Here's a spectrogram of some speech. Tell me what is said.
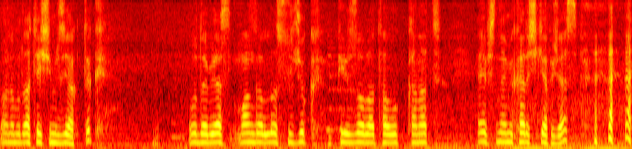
Sonra burada ateşimizi yaktık. Burada biraz mangallı sucuk, pirzola, tavuk, kanat hepsinden bir karışık yapacağız.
